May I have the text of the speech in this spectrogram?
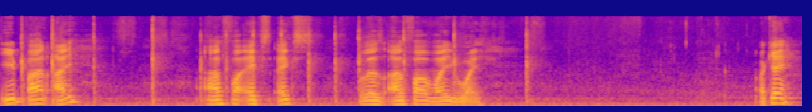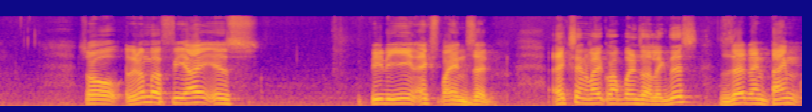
e power i alpha x x plus alpha y y. Okay. So remember phi i is PDE in x, y and z, x and y components are like this, z and time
